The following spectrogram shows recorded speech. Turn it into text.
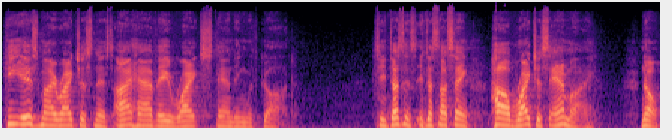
He is my righteousness. I have a right standing with God. See, it doesn't, it does not saying, How righteous am I? No,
